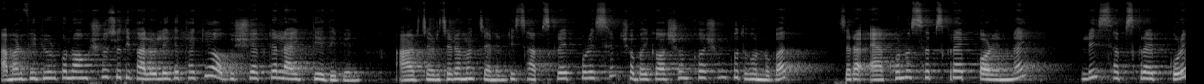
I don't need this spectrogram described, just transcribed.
আমার ভিডিওর কোনো অংশ যদি ভালো লেগে থাকে, অবশ্যই একটা লাইক দিয়ে দেবেন। আর যারা যারা আমার চ্যানেলটি সাবস্ক্রাইব করেছেন, সবাইকে অসংখ্য অসংখ্য ধন্যবাদ। যারা এখনও সাবস্ক্রাইব করেন নাই, প্লিজ সাবস্ক্রাইব করে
